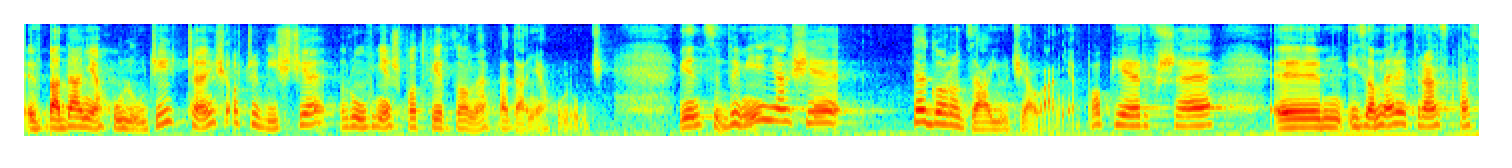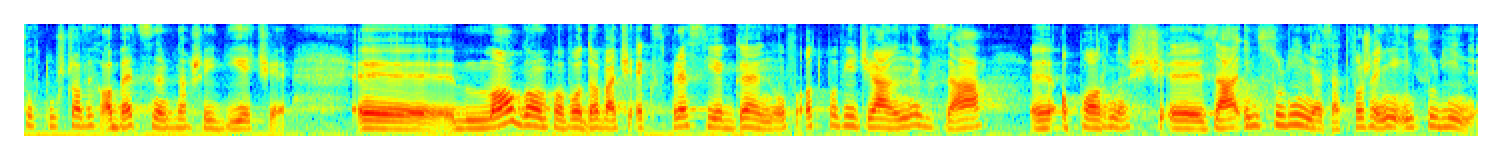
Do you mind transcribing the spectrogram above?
w badaniach u ludzi, część oczywiście również potwierdzona w badaniach u ludzi. Więc wymienia się tego rodzaju działania. Po pierwsze, izomery transkwasów tłuszczowych obecne w naszej diecie mogą powodować ekspresję genów odpowiedzialnych za y, oporność, y, za insulinę, za tworzenie insuliny.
